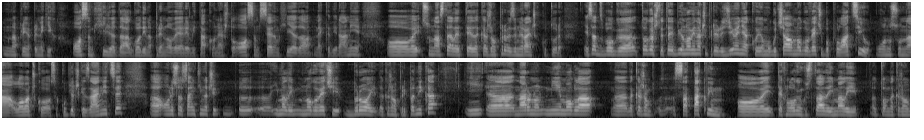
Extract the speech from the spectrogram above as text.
na primjer pre nekih 8000 godina pre nove ere ili tako nešto, 8-7000 nekad i ranije, ovaj, su nastajale te, da kažemo, prve zemljoradničke kulture. E sad, zbog eh, toga što je taj bio novi način priređivanja koji je omogućavao mnogo veću populaciju u odnosu na lovačko-sakupljačke zajednice, uh, oni su samim tim znači, uh, imali mnogo veći broj, da kažemo, pripadnika i uh, naravno nije mogla da kažem, sa takvim ovaj, tehnologijom koju su tada imali, tom, da kažem,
